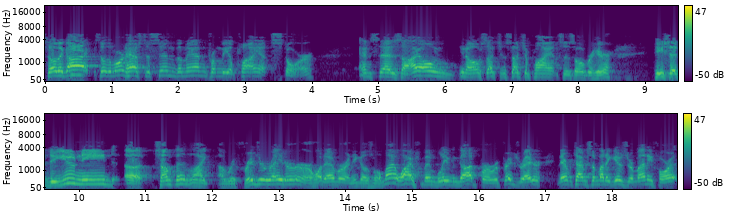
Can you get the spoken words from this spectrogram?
So the guy, so the Lord has to send the man from the appliance store and says, I own, you know, such and such appliances over here. He said, do you need, uh, something like a refrigerator or whatever? And he goes, well, my wife's been believing God for a refrigerator and every time somebody gives her money for it,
